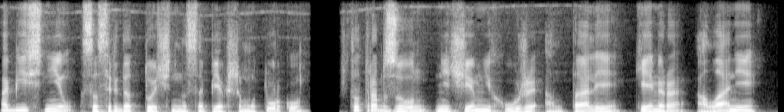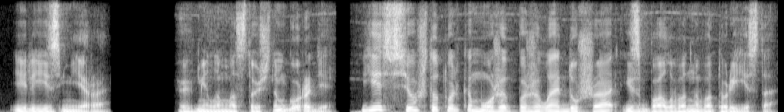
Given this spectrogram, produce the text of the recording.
объяснил сосредоточенно сопевшему турку, что Трабзон ничем не хуже Анталии, Кемера, Алании или Измира. В милом восточном городе есть все, что только может пожелать душа избалованного туриста.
